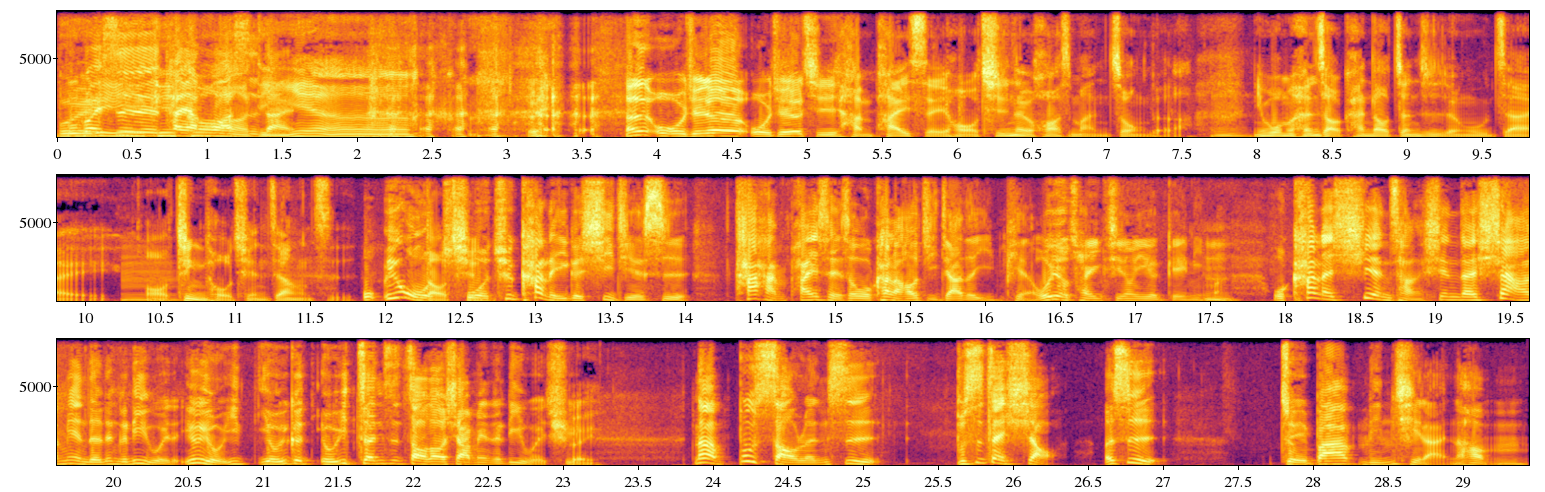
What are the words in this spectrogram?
不会是太阳花时代。对，但是我觉得，我觉得其实喊拍谁吼，其实那个话是蛮重的啦。嗯，因为我们很少看到政治人物在哦镜头前这样子。我因为我我去看了一个细节，是他喊拍谁的时候，我看了好几家的影片，我有传其中一个给你嘛。我看了现场现在下面的那个立委的，因为有一有一个有一帧是照到下面的立委去。那不少人是不是在笑，而是嘴巴抿起来，然后嗯，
